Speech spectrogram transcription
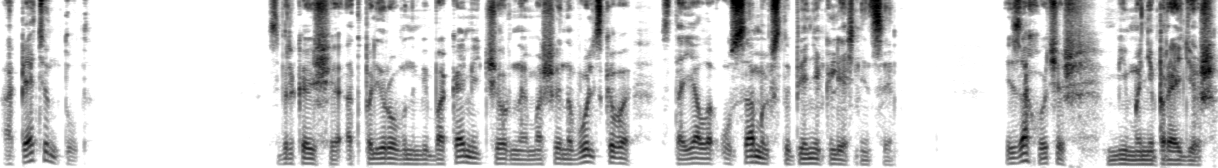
Опять он тут? Сверкающая отполированными боками черная машина Вольского стояла у самых ступенек лестницы. И захочешь, мимо не пройдешь.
